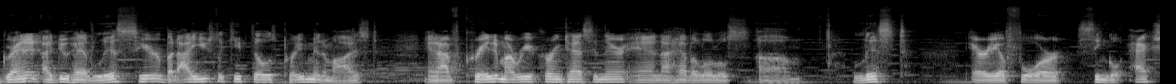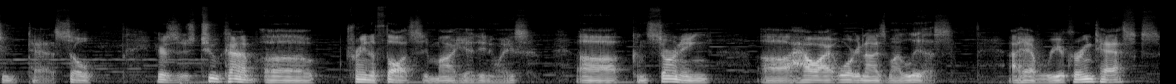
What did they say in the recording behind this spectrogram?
granted, I do have lists here, but I usually keep those pretty minimized. And I've created my reoccurring tasks in there, and I have a little um, list area for single action tasks. So here's there's two kind of uh, train of thoughts in my head, anyways, uh, concerning uh, how I organize my list. I have reoccurring tasks,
